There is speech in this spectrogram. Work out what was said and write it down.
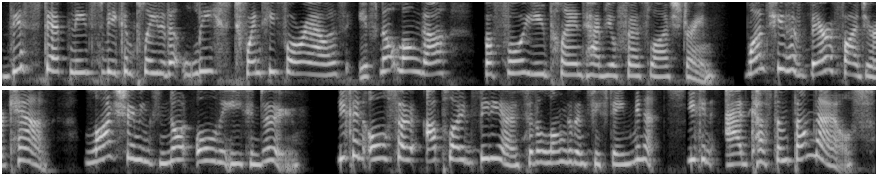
This step needs to be completed at least 24 hours, if not longer, before you plan to have your first live stream. Once you have verified your account, live streaming is not all that you can do. You can also upload videos that are longer than 15 minutes. You can add custom thumbnails.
